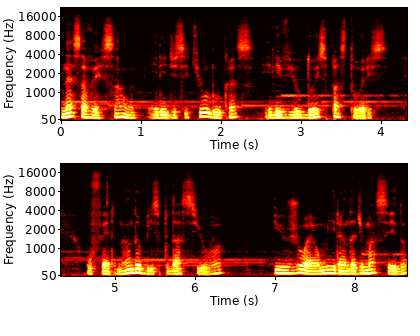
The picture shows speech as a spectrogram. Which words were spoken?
Nessa versão, ele disse que o Lucas ele viu dois pastores, o Fernando Bispo da Silva e o Joel Miranda de Macedo,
